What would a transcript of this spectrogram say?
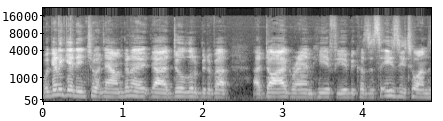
We're going to get into it now. I'm going to uh, do a little bit of a a diagram here for you because it's easy to under,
